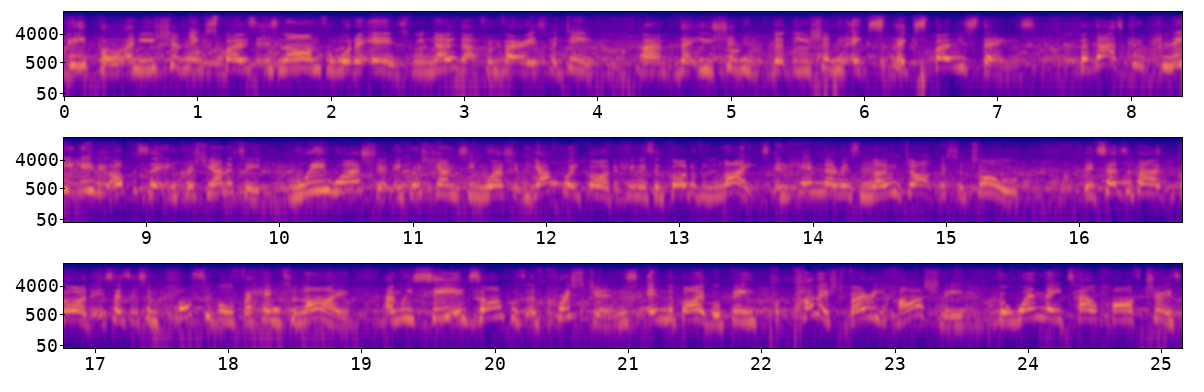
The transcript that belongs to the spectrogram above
people and you shouldn't expose Islam for what it is. We know that from various hadith um, that you shouldn't that you shouldn't ex- expose things. But that's completely the opposite in Christianity. We worship in Christianity worship Yahweh God, who is a God of light. In Him there is no darkness at all. It says about God, it says it's impossible for him to lie. And we see examples of Christians in the Bible being punished very harshly for when they tell half truths.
